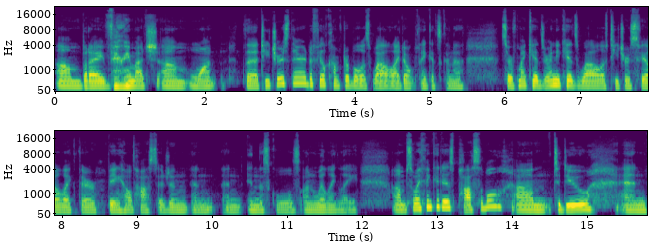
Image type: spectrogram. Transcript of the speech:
Um, but I very much um, want the teachers there to feel comfortable as well. I don't think it's going to serve my kids or any kids well if teachers feel like they're being held hostage and, and, and in the schools unwillingly. Um, so I think it is possible um, to do and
